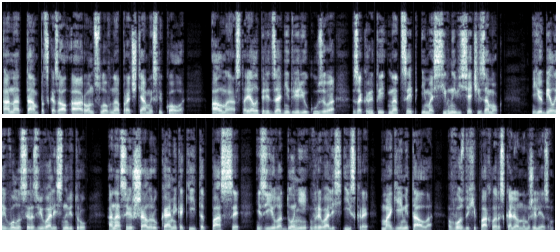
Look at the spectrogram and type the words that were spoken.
«Она там», — подсказал Аарон, словно прочтя мысли Кола. Алма стояла перед задней дверью кузова, закрытой на цепь и массивный висячий замок. Ее белые волосы развивались на ветру. Она совершала руками какие-то пассы, из ее ладоней вырывались искры, магия металла, в воздухе пахло раскаленным железом.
